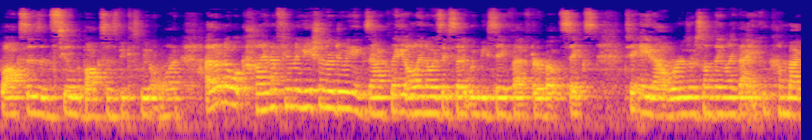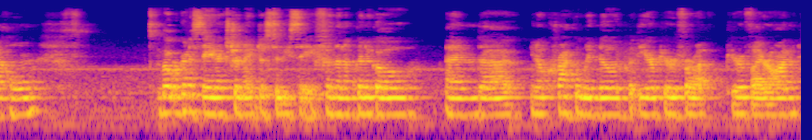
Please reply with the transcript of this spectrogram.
boxes and seal the boxes because we don't want I don't know what kind of fumigation they're doing exactly. All I know is they said it would be safe after about six to eight hours or something like that. You could come back home. But we're gonna stay an extra night just to be safe and then I'm gonna go and uh, you know crack a window and put the air purifier purifier on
